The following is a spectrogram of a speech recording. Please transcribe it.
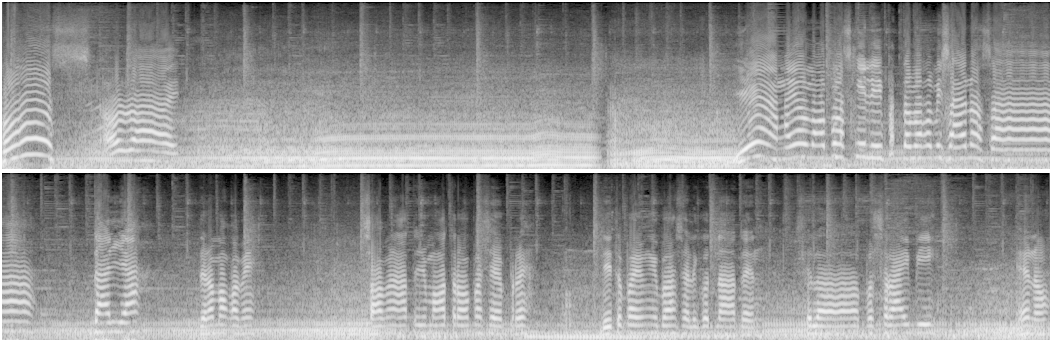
Boss! Alright. Yeah, ngayon mga boss, kilipat naman kami sa ano, sa Dahlia. Doon naman kami. Sama natin yung mga tropa syempre. Dito pa yung iba sa likod natin. Sila Boss Ryby. Yan o.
